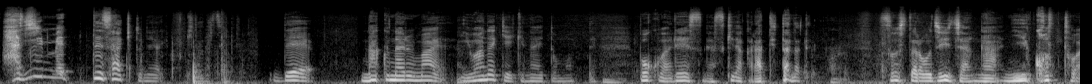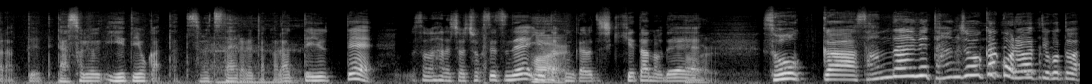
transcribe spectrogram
初めてサーキットに来たんですよ。で亡くなる前言わなきゃいけないと思って、僕はレースが好きだからって言ったんだって、そしたらおじいちゃんがニコッと笑ってってだそれを言えてよかったってそれは伝えられたからって言ってその話を直接ね、ゆうたくんから私聞けたので。はいそっか三代目誕生かこれはっていうことは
